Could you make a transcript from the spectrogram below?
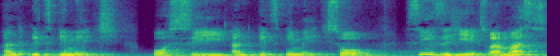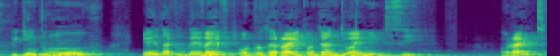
and its image, or C and its image. So C is here. So I must begin to move either to the left or to the right, not until I meet C. Alright?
